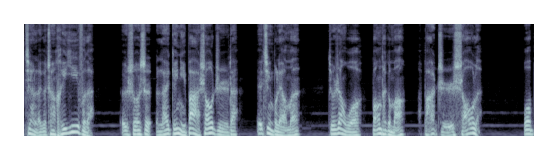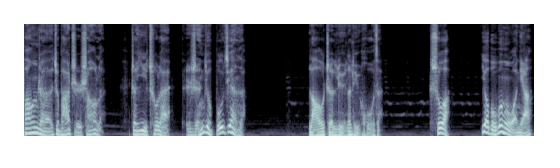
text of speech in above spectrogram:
见了个穿黑衣服的，说是来给你爸烧纸的，进不了门，就让我帮他个忙，把纸烧了。我帮着就把纸烧了，这一出来人就不见了。老者捋了捋胡子，说：“要不问问我娘？”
